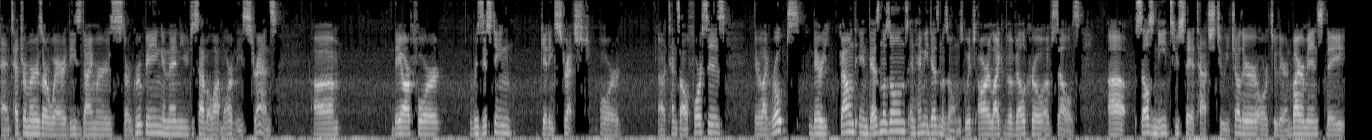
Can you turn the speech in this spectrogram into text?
And tetramers are where these dimers start grouping, and then you just have a lot more of these strands. Um, they are for resisting getting stretched or uh, tensile forces. They're like ropes. They're found in desmosomes and hemidesmosomes, which are like the velcro of cells. Uh, cells need to stay attached to each other or to their environments. They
